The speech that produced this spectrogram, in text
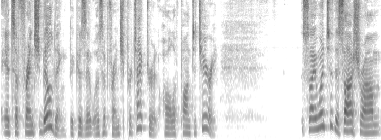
It's a French building because it was a French protectorate, all of Pondicherry. So I went to this ashram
